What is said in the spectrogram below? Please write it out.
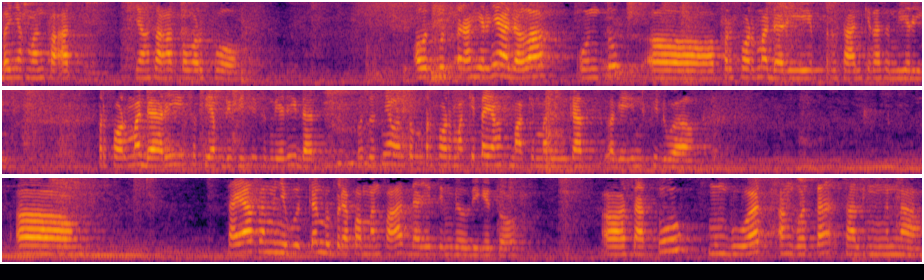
banyak manfaat yang sangat powerful. Output terakhirnya adalah untuk uh, performa dari perusahaan kita sendiri, performa dari setiap divisi sendiri dan khususnya untuk performa kita yang semakin meningkat sebagai individual. Uh, saya akan menyebutkan beberapa manfaat dari tim building itu. Uh, satu, membuat anggota saling mengenal.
